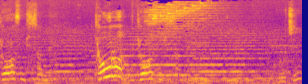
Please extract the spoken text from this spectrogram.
겨울옷은 비싼데. 겨울옷, 겨울옷은 비싼데. 뭐지?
